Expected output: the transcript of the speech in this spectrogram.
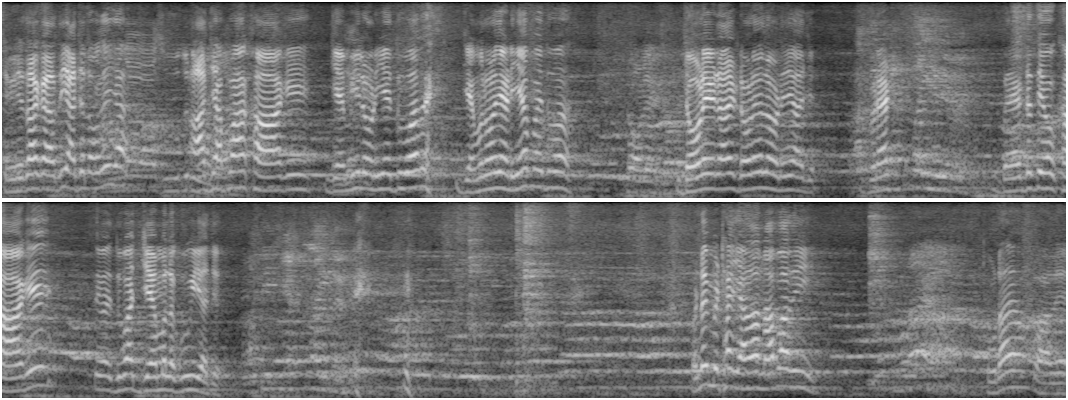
ਸਵੇਰ ਦਾ ਕਰਦੀ, ਅੱਜ ਲਾਉਂਦੇ ਜਾਂ? ਅੱਜ ਆਪਾਂ ਖਾ ਕੇ ਜਿਮ ਹੀ ਲਾਉਣੀ ਐ ਇਦੋਂ ਬਾਅਦ, ਜਿਮ ਲਾਉਣ ਜਾਣੀ ਆ ਆਪਾਂ ਤੋਂ ਬਾਅਦ? ਡੋਲੇ ਨਾਲ ਡੋਲੇ ਲਾਉਣੇ ਆ ਅੱਜ। ਬ੍ਰੈਡ ਬ੍ਰੈਡ ਤੇ ਉਹ ਖਾ ਕੇ, ਤੇ ਤੋਂ ਬਾਅਦ ਜਿਮ ਲੱਗੂਗੀ ਅੱਜ। ਉਹਨੇ ਮਿੱਠਾ ਜ਼ਿਆਦਾ ਨਾ ਪਾ ਦੀ ਥੋੜਾ ਜਿਹਾ ਪਾ ਦੇ।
